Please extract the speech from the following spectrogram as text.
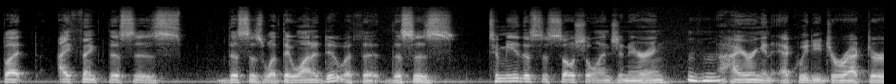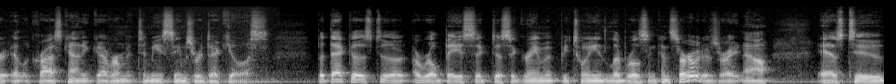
but I think this is this is what they want to do with it. This is to me, this is social engineering. Mm-hmm. Hiring an equity director at La Crosse County government to me seems ridiculous. But that goes to a, a real basic disagreement between liberals and conservatives right now as to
